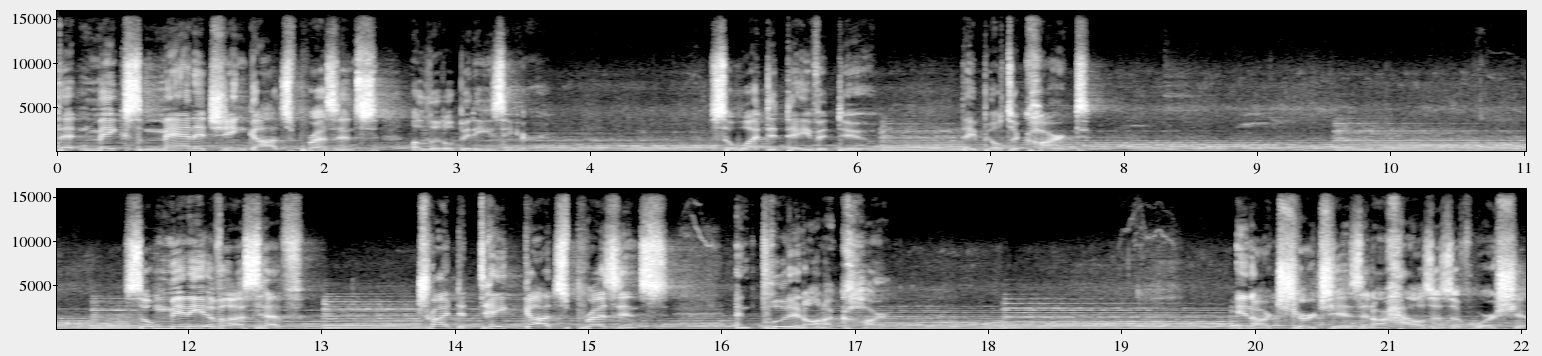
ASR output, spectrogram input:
that makes managing God's presence a little bit easier. So, what did David do? They built a cart So many of us have tried to take God's presence and put it on a cart. In our churches, in our houses of worship.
